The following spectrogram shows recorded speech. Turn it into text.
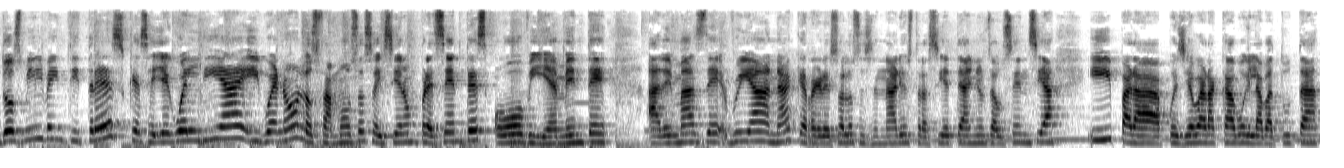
2023 que se llegó el día y bueno, los famosos se hicieron presentes, obviamente además de Rihanna, que regresó a los escenarios tras siete años de ausencia y para pues llevar a cabo la batuta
